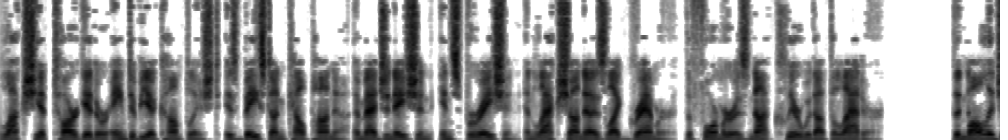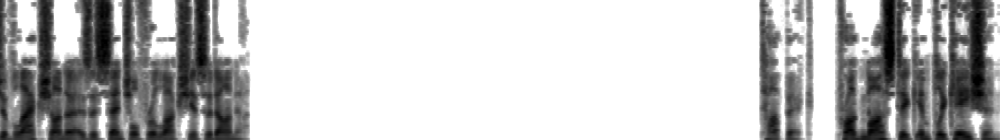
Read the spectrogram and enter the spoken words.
Lakshya target or aim to be accomplished is based on kalpana imagination, inspiration and lakshana is like grammar, the former is not clear without the latter. The knowledge of lakshana is essential for lakshya sadhana. Prognostic implication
